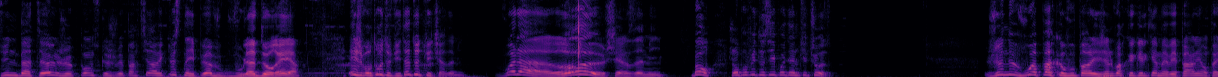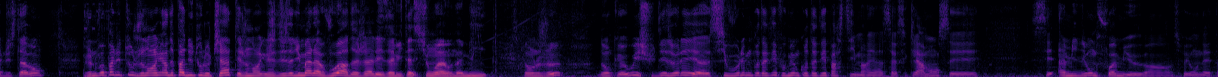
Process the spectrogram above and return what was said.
une battle. Je pense que je vais partir avec le sniper, vous l'adorez. Hein. Et je vous retrouve tout de suite. À tout de suite, chers amis. Voilà, re, chers amis. Bon, j'en profite aussi pour dire une petite chose. Je ne vois pas quand vous parlez. Je viens de voir que quelqu'un m'avait parlé en fait juste avant. Je ne vois pas du tout, je ne regarde pas du tout le chat et j'ai déjà du mal à voir déjà les invitations à mon ami dans le jeu. Donc euh, oui, je suis désolé. euh, si vous voulez me contacter, il faut mieux me contacter par Steam. hein. Ça, c'est clairement, c'est un million de fois mieux. hein, soyons honnêtes.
